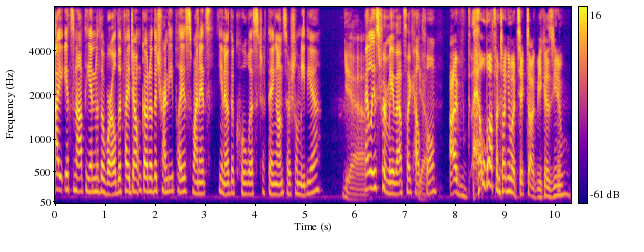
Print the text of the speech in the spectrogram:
I it's not the end of the world if I don't go to the trendy place when it's, you know, the coolest thing on social media. Yeah, At least for me that's like helpful. I've held off on talking about TikTok because you know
